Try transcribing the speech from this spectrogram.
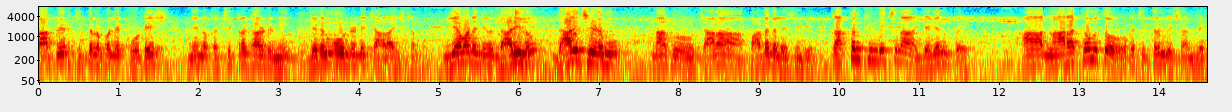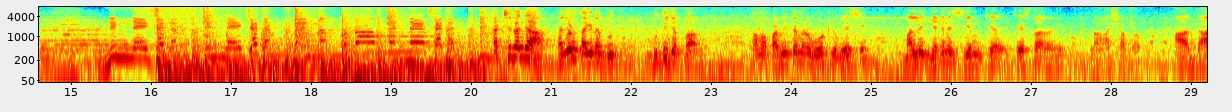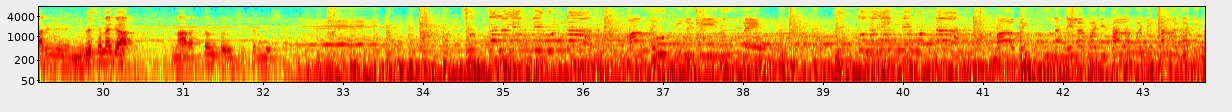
నా పేరు చింతలపల్లె కోటేష్. నేను ఒక చిత్రకారుడిని. జగన్మోహన్ రెడ్డి చాలా ఇష్టము. విజయవాడ జరిగిన దాడిలో దాడి చేయడము నాకు చాలా బాధ కలిసింది రక్తం కిందిచ్చిన జగన్పై ఆ నారకంతో ఒక చిత్రం వేశాను జగన్. నిన్నే జగన్ నిన్నే జగన్ ఖచ్చితంగా ప్రజలు తగిన బుద్ధి చెప్తారు. తమ పవిత్రమైన ఓట్లు వేసి మళ్ళీ జగన్ సీఎం చేస్తారని నా ఆశాభావం. ఆ దారిని నిరసనగా నా రక్తంతో ఈ చిత్రం వేశాను మా మా దిక్కు నిలబడి తలబడి కలబడి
